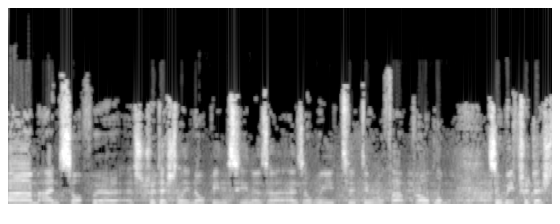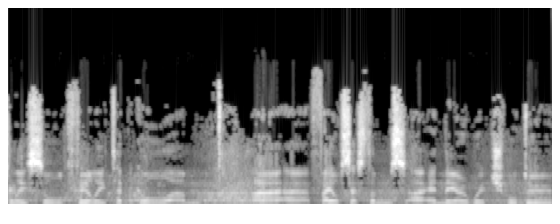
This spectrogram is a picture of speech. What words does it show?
Um, and software has traditionally not been seen as a, as a way to deal with that problem. So we've traditionally sold fairly typical um, uh, uh, file systems uh, in there, which will do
